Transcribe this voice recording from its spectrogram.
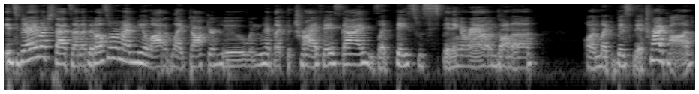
It's very much that setup. It also reminded me a lot of like Doctor Who when we had like the tri-face guy whose like face was spinning around on a on like basically a tripod.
